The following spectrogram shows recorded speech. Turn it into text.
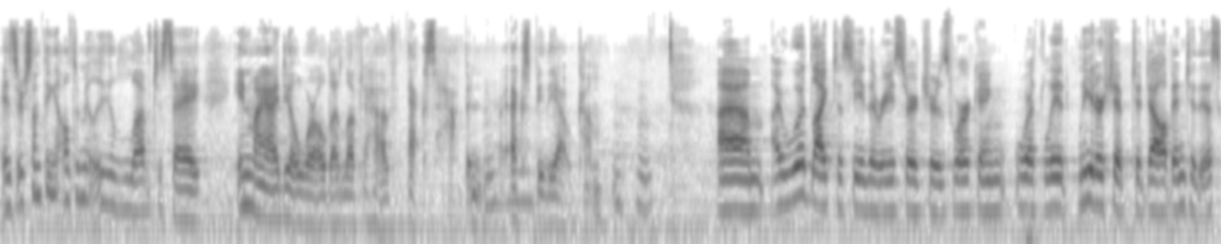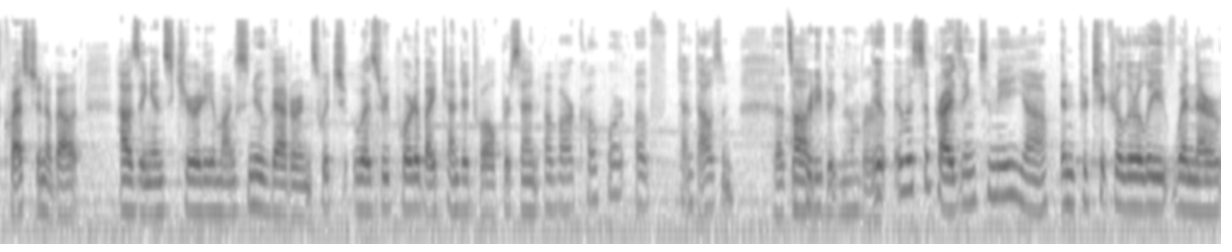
Is there something ultimately you'd love to say? In my ideal world, I'd love to have X happen, mm-hmm. X be the outcome. Um, I would like to see the researchers working with le- leadership to delve into this question about housing insecurity amongst new veterans, which was reported by 10 to 12 percent of our cohort of 10,000. That's a pretty um, big number. It, it, was surprising to me, yeah, and particularly when they're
